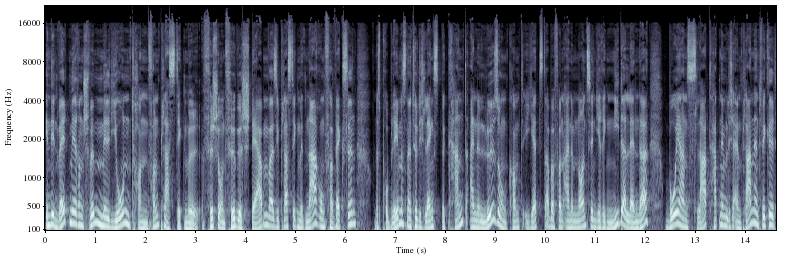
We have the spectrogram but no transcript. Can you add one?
In den Weltmeeren schwimmen Millionen Tonnen von Plastikmüll. Fische und Vögel sterben, weil sie Plastik mit Nahrung verwechseln. Und das Problem ist natürlich längst bekannt. Eine Lösung kommt jetzt aber von einem 19-jährigen Niederländer. Bojan Slat hat nämlich einen Plan entwickelt,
